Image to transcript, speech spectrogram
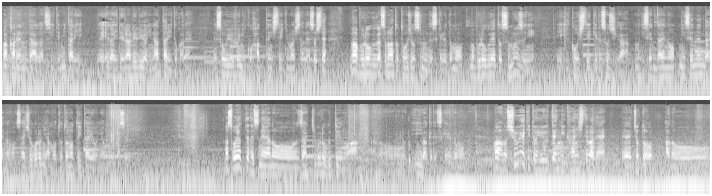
まあ、カレンダーがついてみたり絵が入れられるようになったりとかねそういうふうにこう発展していきましたねそして、まあ、ブログがその後登場するんですけれども、まあ、ブログへとスムーズに移行していける素地が 2000, 代の2000年代の最初頃にはもう整っていたように思います。まあ、そうやってですねあの雑記ブログというのはあのいいわけですけれども、まあ、あの収益という点に関してはね、えー、ちょっとあの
